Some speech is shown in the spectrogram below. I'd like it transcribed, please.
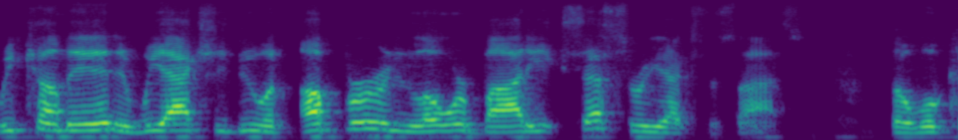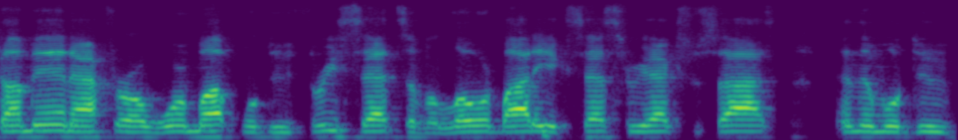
we come in and we actually do an upper and lower body accessory exercise. So we'll come in after our warm up, we'll do three sets of a lower body accessory exercise, and then we'll do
